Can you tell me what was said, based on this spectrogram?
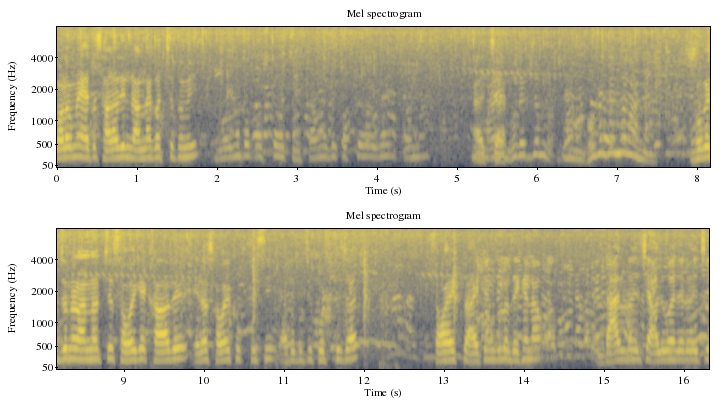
গরমে এত সারাদিন রান্না করছ তুমি? গরমে তো কষ্ট হচ্ছে তার মধ্যে করতে হবে রান্না আচ্ছা। ভোগের জন্য? হ্যাঁ, ভোগের জন্য রান্না। ভোগের জন্য রান্না হচ্ছে সবাইকে খাওয়াবে। এরা সবাই খুব খুশি এত কিছু করতে চায়। সবাই একটু আইটেমগুলো দেখে নাও। ডাল রয়েছে আলু ভাজা রয়েছে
